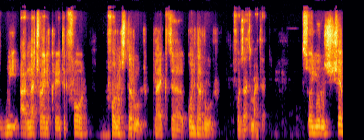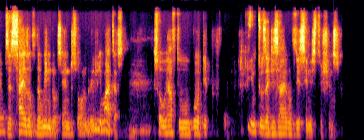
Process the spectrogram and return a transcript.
we are naturally created for, follows the rule, like the golden rule for that matter. So you shape the size of the windows and so on really matters. So we have to go deep into the design of these institutions.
